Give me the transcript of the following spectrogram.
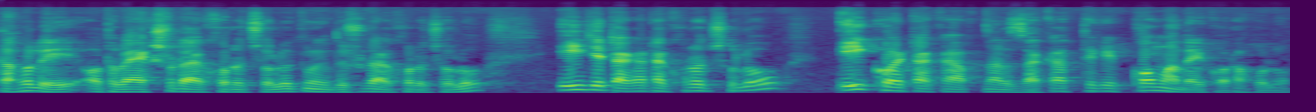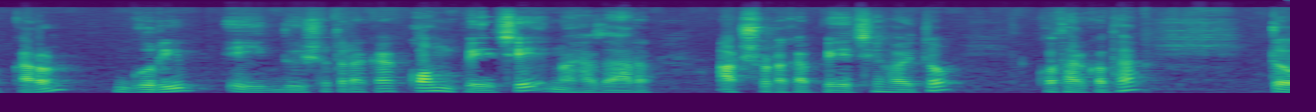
তাহলে অথবা একশো টাকা খরচ হলো, কিংবা দুশো টাকা খরচ হলো, এই যে টাকাটা খরচ হলো, এই কয় টাকা আপনার জাকাত থেকে কম আদায় করা হলো। কারণ গরিব এই দুইশো টাকা কম পেয়েছে, নয় হাজার আটশো টাকা পেয়েছে হয়তো, কথার কথা। তো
